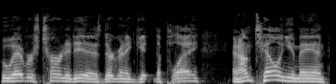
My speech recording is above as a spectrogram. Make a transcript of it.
whoever's turn it is, they're going to get the play. And I'm telling you, man,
